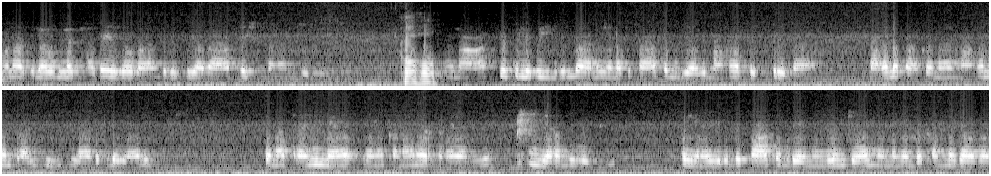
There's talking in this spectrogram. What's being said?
போனா அதுல உள்ள சதை ஏதோ வளர்ந்துருக்கு. அதை ஆபரேஷன் பண்ணணும்னு சொல்லி. ஓஹோ. நான் ஆஸ்பத்திரியில போய் இருந்தாலும் எனக்கு பார்க்க முடியாது. மகா பெற்றிருக்கா மகளை பார்க்கணும். மகனும் எல்லா இடத்துல வேலைக்கு இப்போ நான் தனிமை எனக்கு கணவர் கிடையாது. இறந்து போச்சு. இப்போ எனக்கு இருந்து பார்க்க முடியாது. நீங்களும் ஜோம் பண்ணுங்க. இந்த கண்ணுக்காக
